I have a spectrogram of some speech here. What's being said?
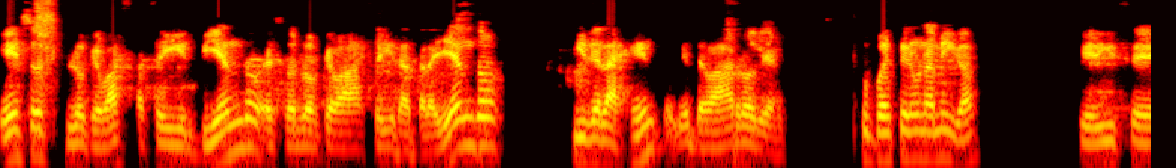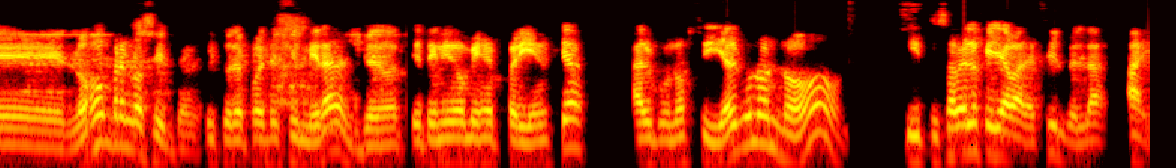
eso es lo que vas a seguir viendo, eso es lo que vas a seguir atrayendo y de la gente que te vas a rodear. Tú puedes tener una amiga que dice, los hombres no sirven. Y tú le puedes decir, mira, yo he tenido mis experiencias, algunos sí, algunos no. Y tú sabes lo que ella va a decir, ¿verdad? Ay,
